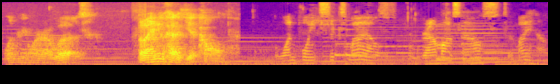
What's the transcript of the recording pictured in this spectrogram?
wondering where I was. But I knew how to get home. 1.6 miles from grandma's house to my house.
